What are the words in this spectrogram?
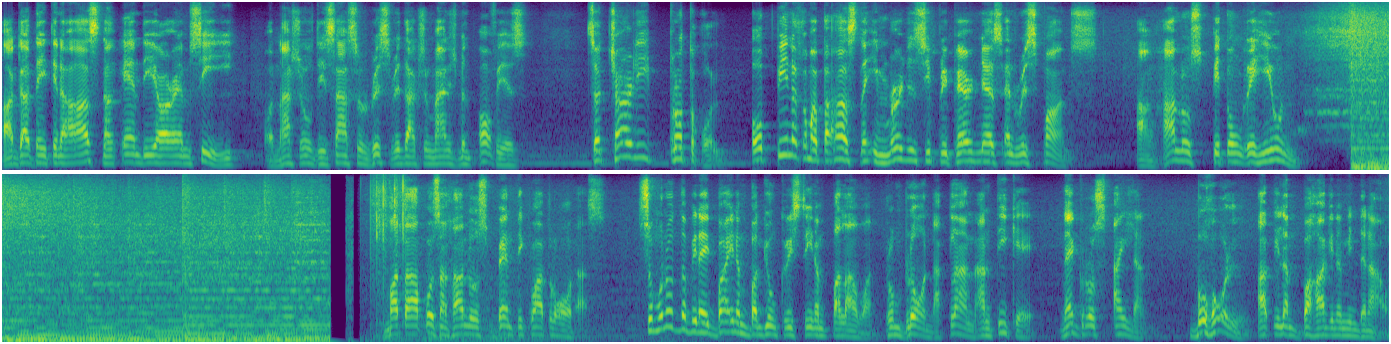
Agad na itinaas ng NDRMC o National Disaster Risk Reduction Management Office sa Charlie Protocol o pinakamataas na emergency preparedness and response ang halos pitong rehiyon Matapos ang halos 24 oras, sumunod na binaybay ng Bagyong Christine ang Palawan, Romblon, Aklan, Antique, Negros Island, Bohol at ilang bahagi ng Mindanao.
